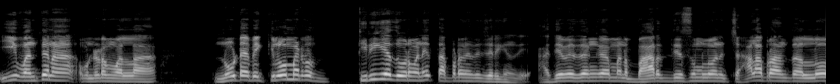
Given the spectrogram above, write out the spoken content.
ఈ వంతెన ఉండడం వల్ల నూట యాభై కిలోమీటర్లు తిరిగే దూరం అనేది తప్పడం అయితే జరిగింది. అదేవిధంగా మన భారతదేశంలోని చాలా ప్రాంతాల్లో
